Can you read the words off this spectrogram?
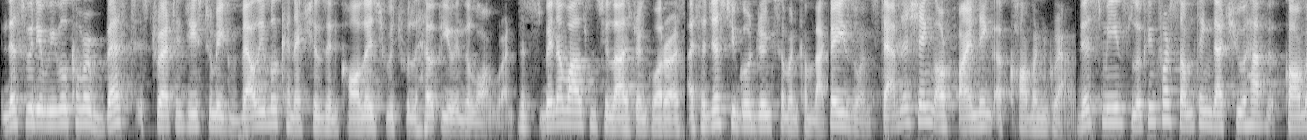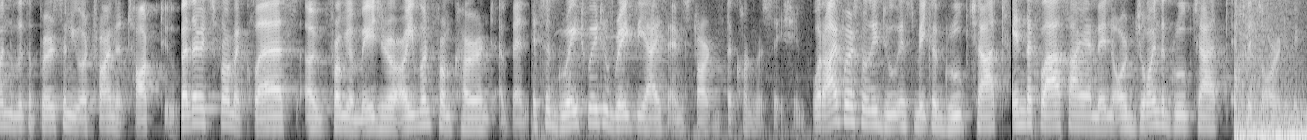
In this video, we will cover best strategies to make valuable connections in college, which will help you in the long run. If it's been a while since you last drank water, I suggest you go drink some and come back. Phase one, establishing or finding a common ground. This means looking for something that you have common with a person you are trying to talk to, whether it's from a class, uh, from your major, or even from current event. It's a great way to break the ice and start the conversation. What I personally do is make a group chat in the class I am in or join the group chat if it's already been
